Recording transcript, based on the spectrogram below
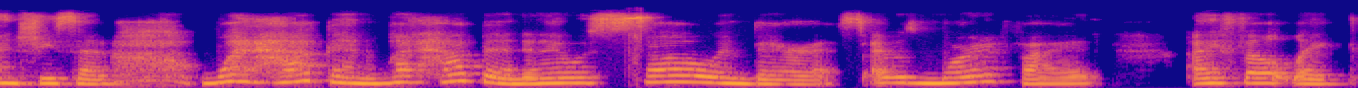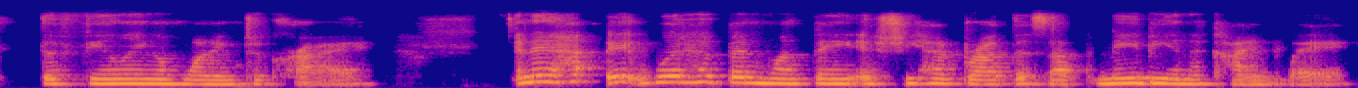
And she said, What happened? What happened? And I was so embarrassed. I was mortified. I felt like the feeling of wanting to cry. And it, it would have been one thing if she had brought this up, maybe in a kind way,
